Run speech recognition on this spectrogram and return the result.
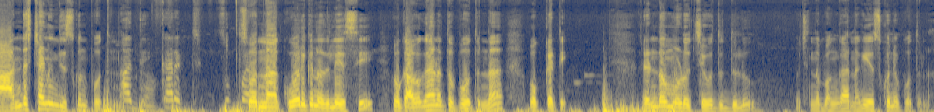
ఆ అండర్స్టాండింగ్ తీసుకొని పోతున్నా. సో నా కోరికను వదిలేసి ఒక అవగాహనతో పోతున్నా ఒక్కటి. రెండో మూడో చెవుదుద్దులు వచ్చిన బంగారు నగ వేసుకునే పోతున్నా.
